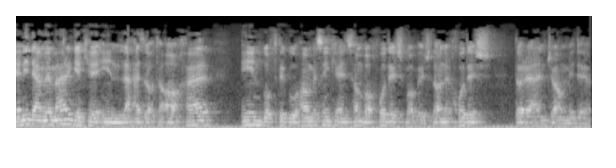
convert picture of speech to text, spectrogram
یعنی دم مرگه که این لحظات آخر این گفتگوها مثل این که انسان با خودش با وجدان خودش داره انجام میده.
